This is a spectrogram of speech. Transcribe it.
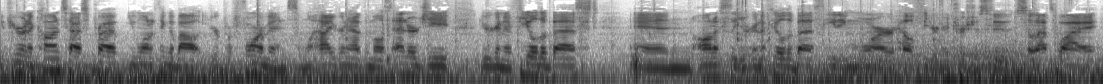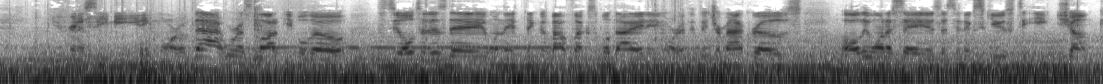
if you're in a contest prep, you want to think about your performance and how you're going to have the most energy, you're going to feel the best, and honestly, you're gonna feel the best eating more healthier, nutritious foods. So that's why you're gonna see me eating more of that. Whereas a lot of people though, still to this day, when they think about flexible dieting or if it fits your macros, all they wanna say is it's an excuse to eat junk.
